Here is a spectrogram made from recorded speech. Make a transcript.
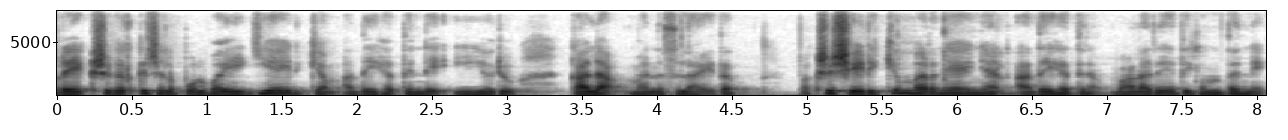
പ്രേക്ഷകർക്ക് ചിലപ്പോൾ വൈകിയായിരിക്കാം അദ്ദേഹത്തിന്റെ ഈ ഒരു കല മനസ്സിലായത്. പക്ഷെ ശരിക്കും പറഞ്ഞു കഴിഞ്ഞാൽ അദ്ദേഹത്തിന് വളരെയധികം തന്നെ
